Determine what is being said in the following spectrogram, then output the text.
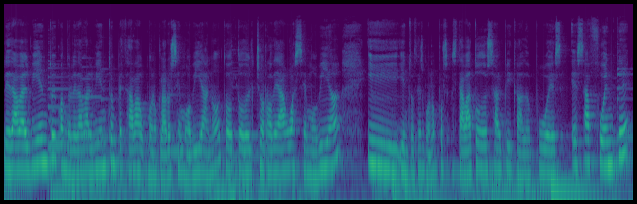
le daba el viento y cuando le daba el viento empezaba, bueno, claro, se movía, ¿no? Todo, todo el chorro de agua se movía y, y, entonces, bueno, pues estaba todo salpicado. Pues esa fuente,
